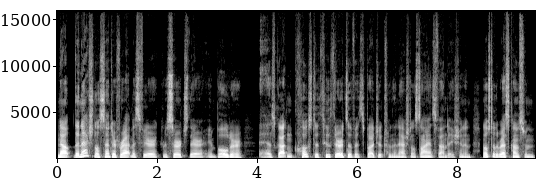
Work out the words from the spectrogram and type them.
Now, the National Center for Atmospheric Research there in Boulder has gotten close to two thirds of its budget from the National Science Foundation, and most of the rest comes from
